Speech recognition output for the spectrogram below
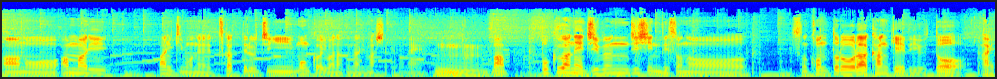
あのあんまり兄貴もね使ってるうちに文句は言わなくなりましたけどね。うん。まあ僕はね自分自身でそのそのコントローラー関係で言うとはい。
